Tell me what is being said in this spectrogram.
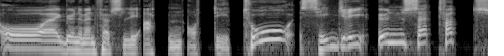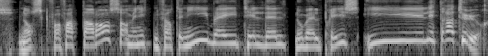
og jeg begynner med en fødsel i 1882. Sigrid Undset født, norsk forfatter da, som i 1949 ble tildelt nobelpris i litteratur.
